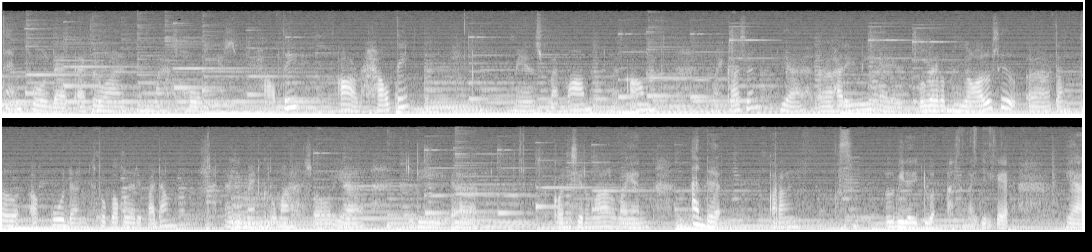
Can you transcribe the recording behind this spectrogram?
thankful that everyone in my home healthy are healthy. Means my mom my aunt my cousin. Ya uh, hari ini eh beberapa minggu yang lalu sih uh, tante aku dan sepupu aku dari Padang lagi main ke rumah. So ya jadi uh, kondisi rumah lumayan ada orang lebih dari dua setengah. Jadi kayak ya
